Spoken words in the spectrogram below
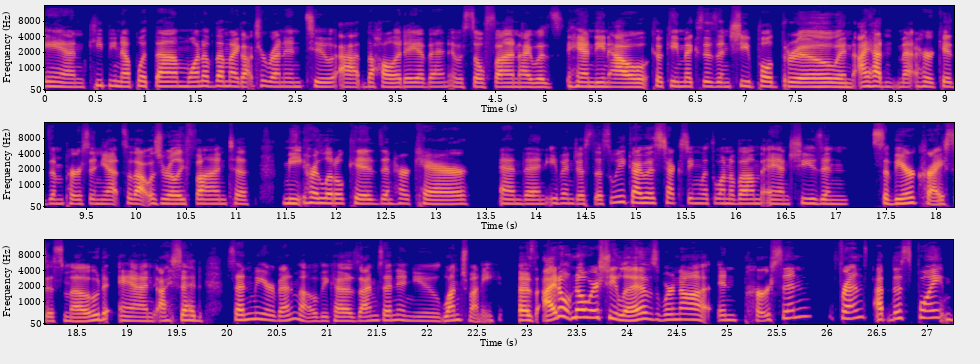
and keeping up with them. One of them I got to run into at the holiday event. It was so fun. I was handing out cookie mixes and she pulled through, and I hadn't met her kids in person yet. So that was really fun to meet her little kids in her care. And then even just this week, I was texting with one of them, and she's in severe crisis mode. And I said, send me your Venmo because I'm sending you lunch money because I don't know where she lives. We're not in person friends at this point.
